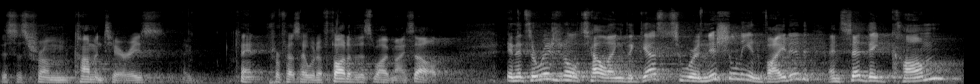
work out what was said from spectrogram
this is from commentaries, I can't profess I would have thought of this by myself. In its original telling, the guests who were initially invited and said they'd come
